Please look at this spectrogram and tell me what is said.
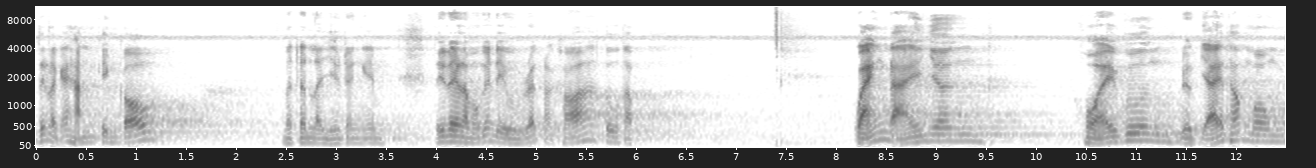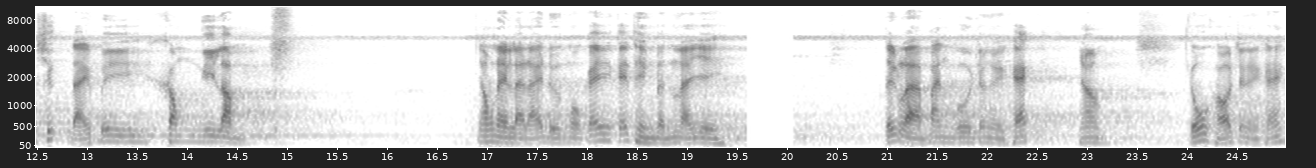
Tức là cái hạnh kiên cố. Và trên là diệu trang nghiêm. Thì đây là một cái điều rất là khó tu tập. Quảng đại nhân Huệ vương được giải thoát môn sức đại bi không nghi lầm Ông này là lại được một cái cái thiền định là gì? Tức là ban vui cho người khác không? Cứu khổ cho người khác,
